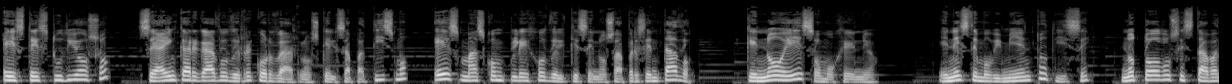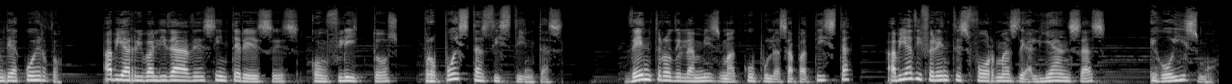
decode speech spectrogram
Este estudioso se ha encargado de recordarnos que el zapatismo es más complejo del que se nos ha presentado, que no es homogéneo. En este movimiento, dice, no todos estaban de acuerdo. Había rivalidades, intereses, conflictos, propuestas distintas. Dentro de la misma cúpula zapatista había diferentes formas de alianzas, egoísmo.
